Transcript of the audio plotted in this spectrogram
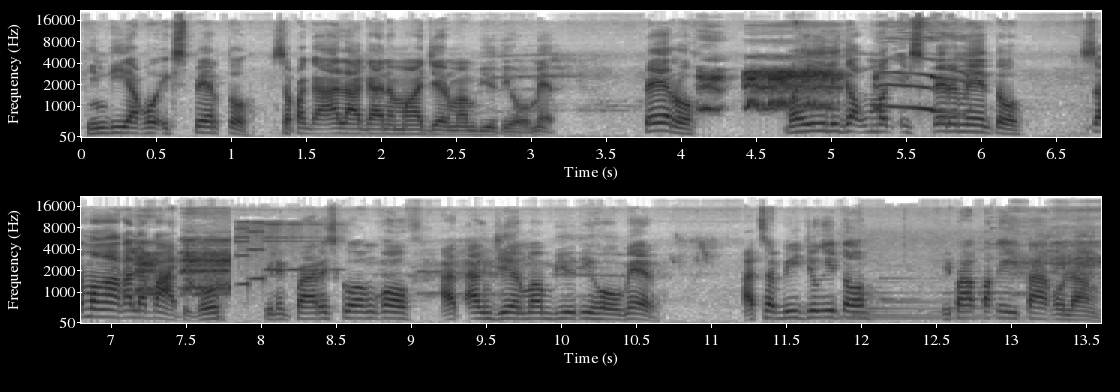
hindi ako eksperto sa pag-aalaga ng mga German Beauty Homer. Pero, mahilig ako mag-eksperimento sa mga kalapati ko. Pinagpares ko ang Kof at ang German Beauty Homer. At sa video ito, ipapakita ko lang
